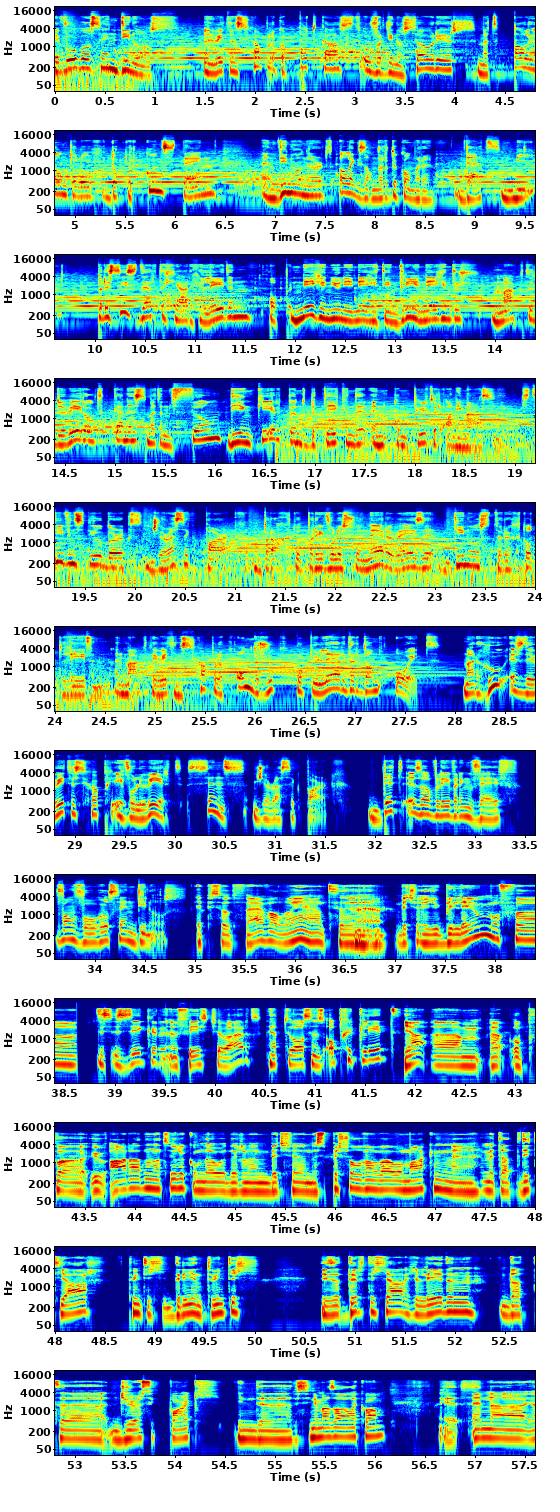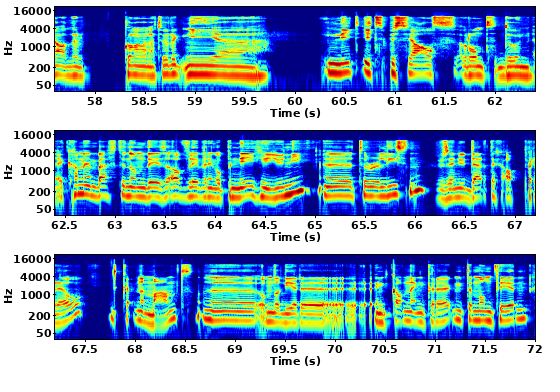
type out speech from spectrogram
Bij Vogels zijn dino's. Een wetenschappelijke podcast over dinosauriërs met paleontoloog Dr. Koen Stijn en dino-nerd Alexander de Kommere. That's me. Precies 30 jaar geleden, op 9 juni 1993, maakte de wereld kennis met een film die een keerpunt betekende in computeranimatie. Steven Spielberg's Jurassic Park bracht op revolutionaire wijze dino's terug tot leven en maakte wetenschappelijk onderzoek populairder dan ooit. Maar hoe is de wetenschap geëvolueerd sinds Jurassic Park? Dit is aflevering 5 van Vogels zijn dino's. Episode 5 al, hè? Het, uh, ja. Een beetje een jubileum? Of, uh... Het is zeker een feestje waard. Hebt u al sinds opgekleed? Ja, um, uh, op uw aanraden natuurlijk, omdat we er een beetje een special van wouden maken. met dat dit jaar, 2023, is het 30 jaar geleden dat Jurassic Park in de cinemazalen kwam. Yes. En ja, daar konden we natuurlijk niet niet iets speciaals rond doen. Ik ga mijn best doen om deze aflevering op 9 juni uh, te releasen. We zijn nu 30 april. Ik heb een maand uh, om dat hier uh, in kan en kruiken te monteren.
